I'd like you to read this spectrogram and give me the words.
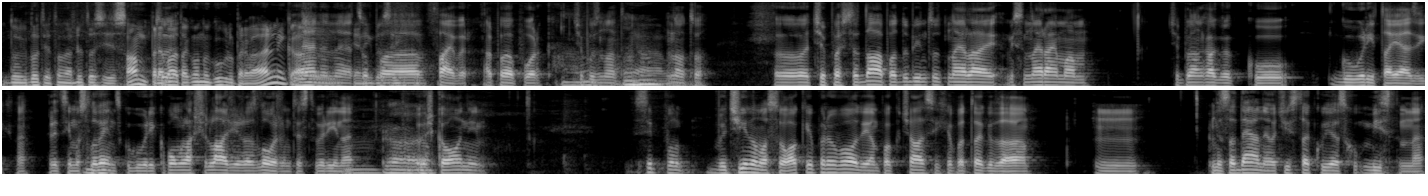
Kdo, kdo ti je to naredil? To si sam prevajal tako na Google prevajalnik? Ne, ne, ne, ti to pa? Fiverr ali pa Upwork, če poznate. Ja, No, to. Uh, če pa se da, pa dobim tudi najraj, mislim, najraj imam, če pa nekako, ko govori ta jezik, ne? recimo slovensko govori, ko bomo lahko še lažje razložim te stvari. Ne? Ja, ja. Veš, ko oni, vsi po, večinoma so ok prevodi, ampak včasih je pa tako, da mm, ne zadenejo čisto, kot jaz mislim, ne?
